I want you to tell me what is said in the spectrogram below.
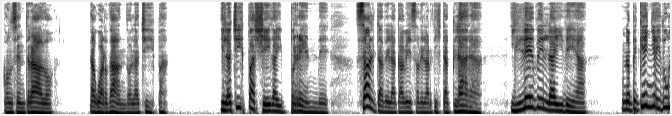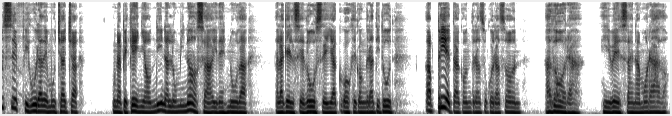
concentrado, aguardando la chispa. Y la chispa llega y prende, salta de la cabeza del artista clara y leve la idea una pequeña y dulce figura de muchacha, una pequeña ondina luminosa y desnuda, a la que él seduce y acoge con gratitud, aprieta contra su corazón, adora y besa enamorado.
